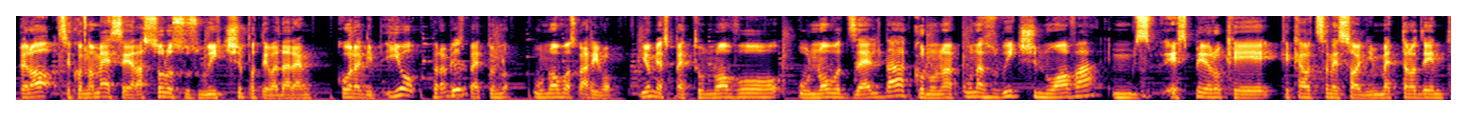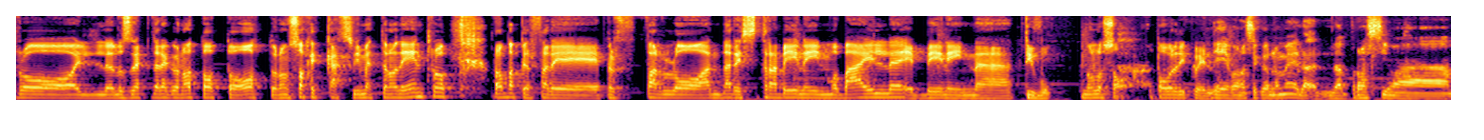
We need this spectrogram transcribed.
Però secondo me se era solo su Switch poteva dare ancora di più. Io però mi aspetto un, un, nuovo... Arrivo. Io mi aspetto un nuovo, un nuovo Zelda con una, una, Switch nuova mm, e spero che, che cazzo ne so, gli mettano dentro il, lo Snapdragon 888, non so che cazzo gli mettano dentro, roba per, fare, per farlo andare strabene in mobile e bene in uh, eh, TV non lo so, ho paura di quello. Devono, secondo me, la, la, prossima,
